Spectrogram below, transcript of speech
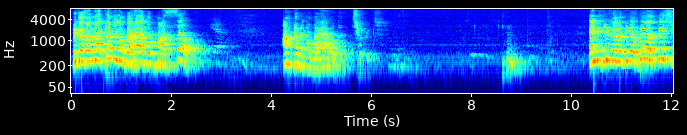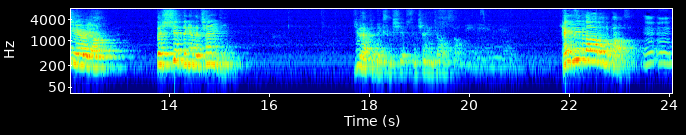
because I'm not coming on behalf of myself. I'm coming on behalf of the church. Hmm. And if you're going to be a beneficiary of the shifting and the changing, you have to make some shifts and change also. Can't leave it all on the apostle. Mm-mm.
